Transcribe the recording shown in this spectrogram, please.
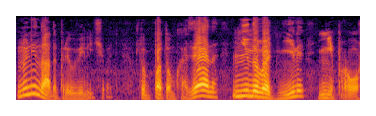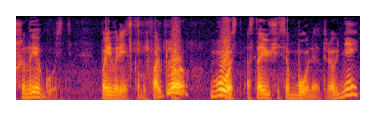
но не надо преувеличивать чтобы потом хозяина не наводнили непрошенные гости. По еврейскому фольклору гость, остающийся более трех дней,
